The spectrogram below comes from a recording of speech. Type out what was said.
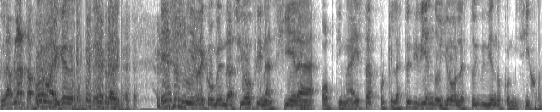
la plataforma de GBM. Esa es mi recomendación financiera óptima. Esta, porque la estoy viviendo yo, la estoy viviendo con mis hijos.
